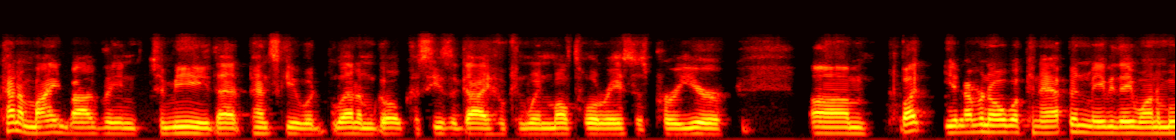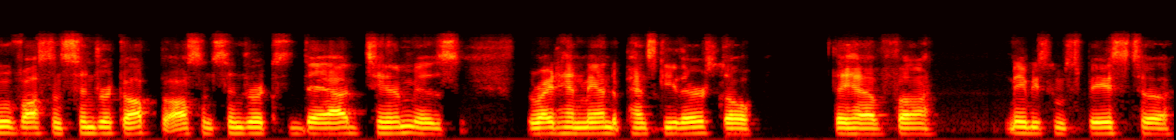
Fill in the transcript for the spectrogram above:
kind of mind boggling to me that Penske would let him go because he's a guy who can win multiple races per year. Um, but you never know what can happen. Maybe they want to move Austin Cindric up. Austin Cindric's dad, Tim, is the right hand man to Penske there. So they have uh, maybe some space to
